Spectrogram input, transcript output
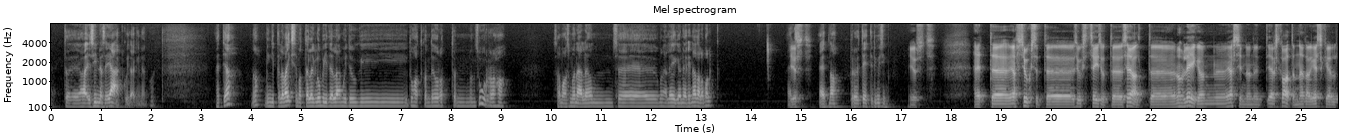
et ja, ja sinna see jääb kuidagi nagu, et. et jah, noh, mingitele väiksematele klubidele muidugi tuhatkond eurot on, on suur raha. Samas mõnele on see mõne legionäri nädalapalk. et, et noh, prioriteetide küsimus. just et äh, jah, siuksed, äh, siuksed seisud äh, sealt, noh, Leegion jah, siin on nüüd järjest kaotanud nädala keskel.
